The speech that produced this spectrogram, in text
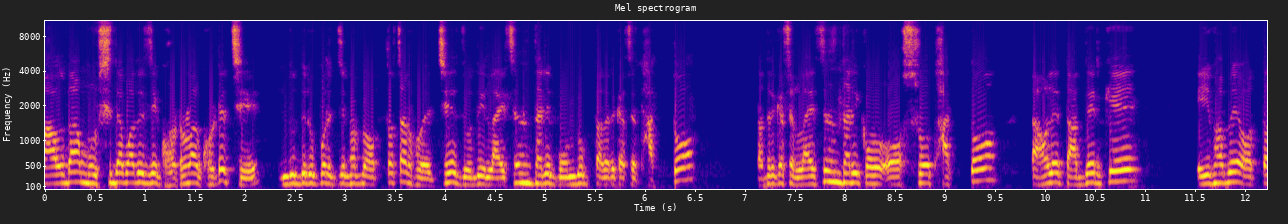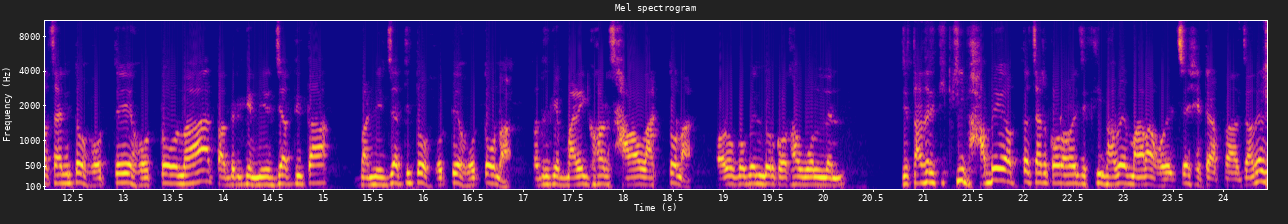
মালদা, মুর্শিদাবাদে যে ঘটনা ঘটেছে, হিন্দুদের উপরে যেভাবে অত্যাচার হয়েছে, যদি লাইসেন্সধারী বন্দুক তাদের কাছে থাকতো, তাদের কাছে লাইসেন্সধারী কোনো অস্ত্র থাকতো, তাহলে তাদেরকে এইভাবে অত্যাচারিত হতে হতো না, তাদেরকে নির্যাতিতা বা নির্যাতিত হতে হতো না, তাদেরকে বাড়িঘর ছাড়া লাগতো না। হরগোবিন্দর কথা বললেন। যে তাদেরকে কীভাবে অত্যাচার করা হয়েছে কীভাবে মারা হয়েছে, সেটা আপনারা জানেন,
